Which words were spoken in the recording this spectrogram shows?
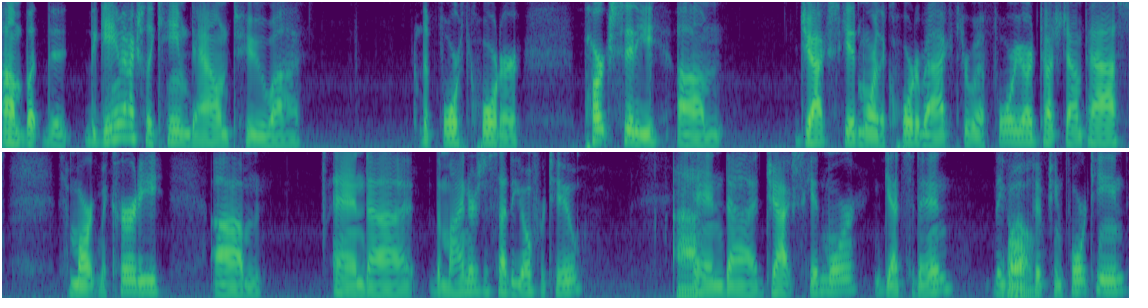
um, but the the game actually came down to uh, the fourth quarter. Park City, um, Jack Skidmore, the quarterback, threw a four yard touchdown pass to Mark McCurdy. Um, and uh, the Miners decided to go for two. Ah, And uh, Jack Skidmore gets it in. They go Wow. up 15 14.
